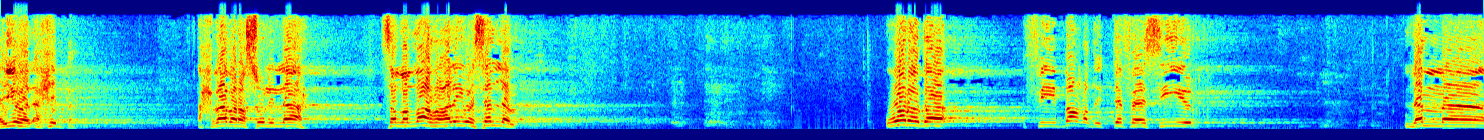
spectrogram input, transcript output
أيها الأحبة أحباب رسول الله صلى الله عليه وسلم ورد في بعض التفاسير لما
